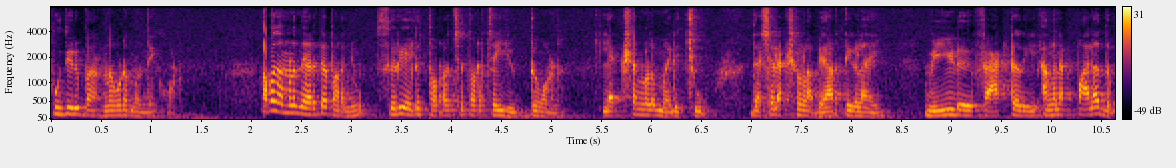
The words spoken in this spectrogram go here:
പുതിയൊരു ഭരണകൂടം വന്നേക്കുവാണ്. അപ്പോൾ നമ്മൾ നേരത്തെ പറഞ്ഞു സിറിയയിൽ തുറച്ച് തുറച്ച യുദ്ധമാണ്. ലക്ഷങ്ങൾ മരിച്ചു ദശലക്ഷങ്ങൾ അഭയാർത്ഥികളായി. വീട് ഫാക്ടറി അങ്ങനെ പലതും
